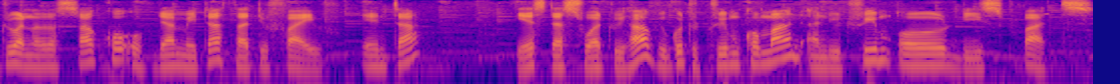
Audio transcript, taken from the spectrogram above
draw another circle of diameter 35 enter yes that's what we have. You go to trim command and you trim all these parts.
